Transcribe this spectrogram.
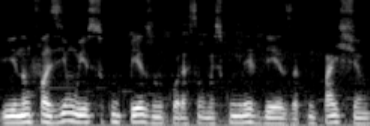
E não faziam isso com peso no coração, mas com leveza, com paixão.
